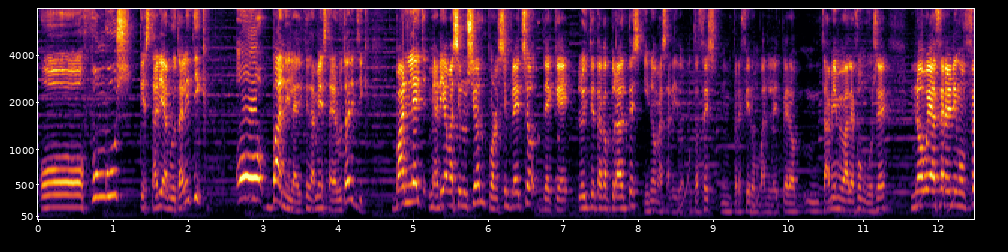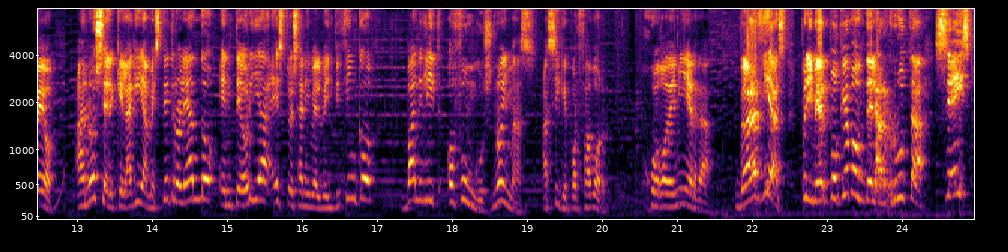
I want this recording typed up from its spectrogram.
o Fungus, que estaría Brutalitic, o Vanillite, que también estaría Brutalitic. Vanillite me haría más ilusión por el simple hecho de que lo he intentado capturar antes y no me ha salido. Entonces mm, prefiero un Vanillite, pero mm, también me vale Fungus, ¿eh? No voy a hacerle ningún feo. A no ser que la guía me esté troleando, en teoría esto es a nivel 25, Vanillite o Fungus, no hay más. Así que, por favor, juego de mierda. ¡Gracias! Primer Pokémon de la ruta 6,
